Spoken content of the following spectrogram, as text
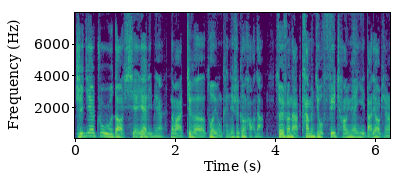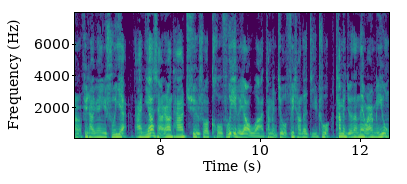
直接注入到血液里面，那么这个作用肯定是更好的。所以说呢，他们就非常愿意打吊瓶，非常愿意输液啊。你要想让他去说口服服一个药物啊，他们就非常的抵触，他们觉得那玩意儿没用。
